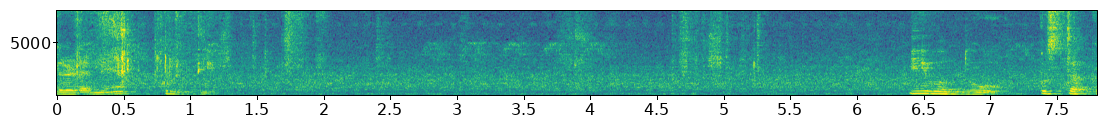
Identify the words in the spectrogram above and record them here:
ಎರಡನೆಯ ಕೃತಿ. ಈ ಒಂದು ಪುಸ್ತಕ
